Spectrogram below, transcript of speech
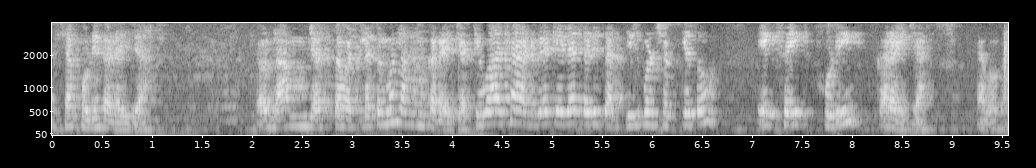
अशा फोडी काढायच्या. लांब जास्त वाटल्या तर मग लहान करायच्या. किंवा अशा आडव्या केल्या तरी चालतील पण शक्यतो एक साईज फोडी करायच्या. ह्या बघा.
